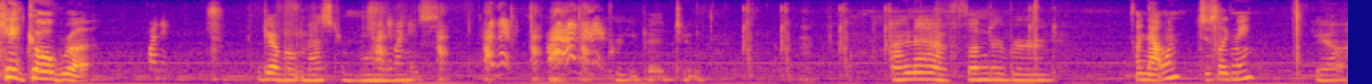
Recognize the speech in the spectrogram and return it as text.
Kid Cobra. Yeah, but Master is pretty bad too. I'm gonna have Thunderbird. And that one, just like me. Yeah.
